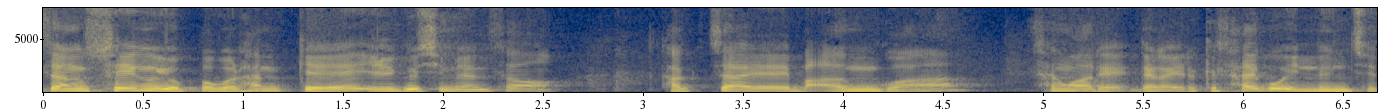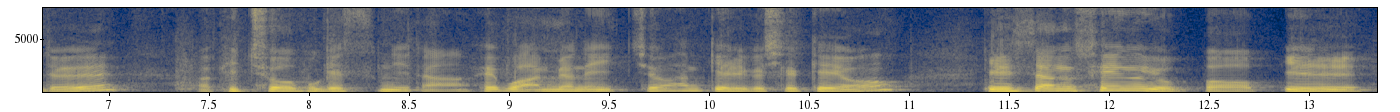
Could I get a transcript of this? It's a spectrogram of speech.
일상 수행의 요법을 함께 읽으시면서 각자의 마음과 생활에 내가 이렇게 살고 있는지를 비추어 보겠습니다. 회보 앞면에 있죠. 함께 읽으실게요. 일상 수행의 요법 1.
